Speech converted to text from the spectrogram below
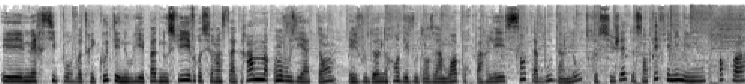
Et merci pour votre écoute et n'oubliez pas de nous suivre sur Instagram, on vous y attend et je vous donne rendez-vous dans un mois pour parler sans tabou d'un autre sujet de santé féminine. Au revoir.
